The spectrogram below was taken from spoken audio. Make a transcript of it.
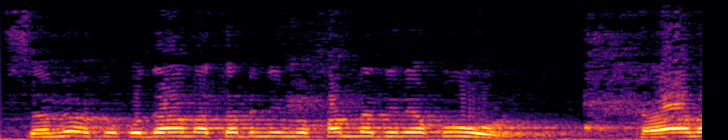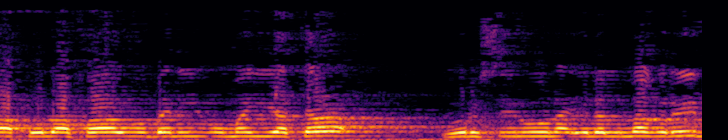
سمعت قدامة بن محمد يقول كان خلفاء بني أمية يرسلون إلى المغرب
